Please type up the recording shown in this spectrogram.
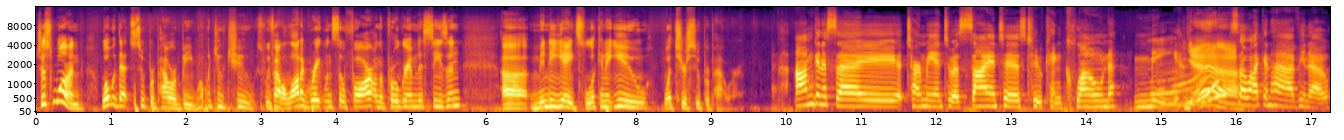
just one, what would that superpower be? What would you choose? We've had a lot of great ones so far on the program this season. Uh, Mindy Yates, looking at you, what's your superpower? I'm gonna say turn me into a scientist who can clone me. Yeah. So I can have, you know,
